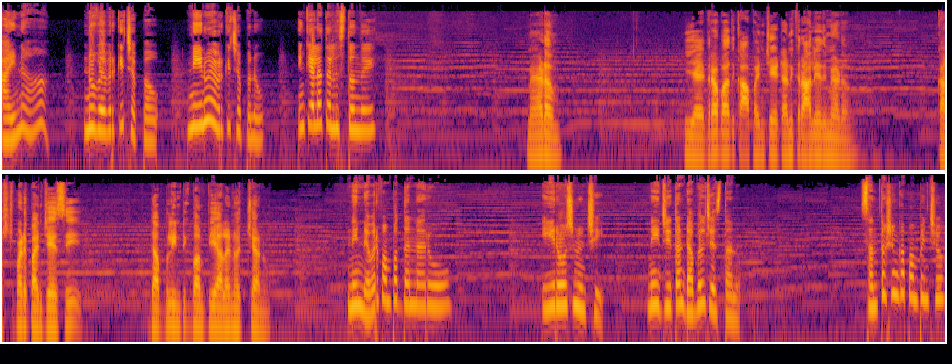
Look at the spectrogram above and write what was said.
అయినా నువ్వెవరికి చెప్పావు? నేను ఎవరికి చెప్పను? ఇంకెలా తెలుస్తుంది? మేడం ఈ హైదరాబాద్కి ఆ పని చేయడానికి రాలేదు మేడం. కష్టపడి పనిచేసి డబ్బులు ఇంటికి పంపించాలని వచ్చాను. నిన్నెవరు పంపొద్దన్నారు? ఈ రోజు నుంచి నీ జీతం డబుల్ చేస్తాను. సంతోషంగా పంపించు.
